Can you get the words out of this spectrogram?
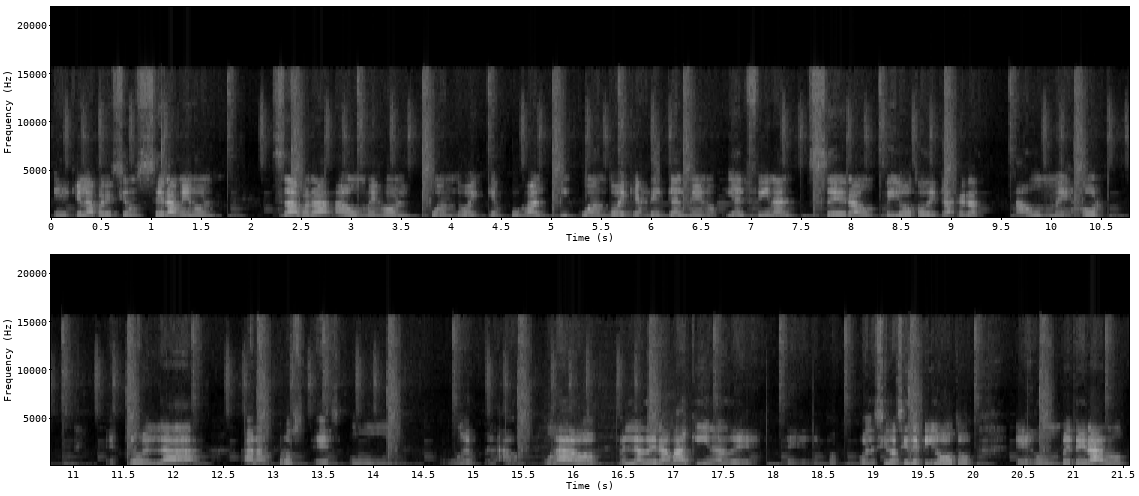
que la presión será menor. Sabrá aún mejor cuando hay que empujar y cuando hay que arriesgar menos. Y al final será un piloto de carrera aún mejor. Esto, es la Alan Prost es un, una verdadera máquina de, decirlo así, de piloto. Es un veterano.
